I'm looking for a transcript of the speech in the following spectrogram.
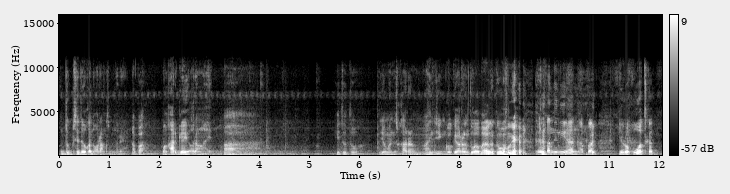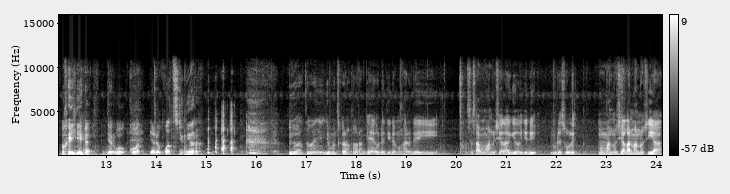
untuk bisa dilakukan orang sebenarnya apa menghargai orang lain. ah itu tuh zaman sekarang anjing gue kayak orang tua banget ngomongnya Ya kan ini kan apa Jaro Quotes kan? oh iya jarwo kuat Jaro Quotes Junior. Iya tuh anjing zaman sekarang tuh orang kayak udah tidak menghargai sesama manusia lagi loh. Jadi udah sulit memanusiakan manusia.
